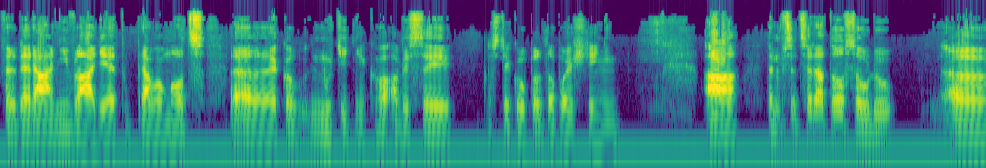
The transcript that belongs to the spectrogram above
federální vládě tu pravomoc eh, jako nutit někoho, aby si prostě koupil to pojištění. A ten předseda toho soudu eh,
